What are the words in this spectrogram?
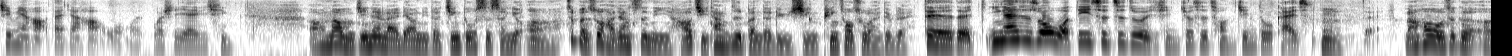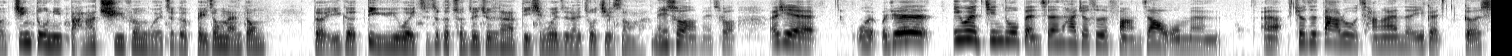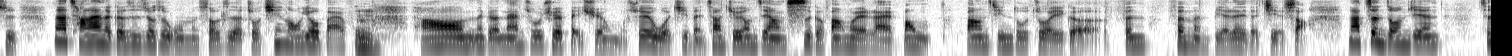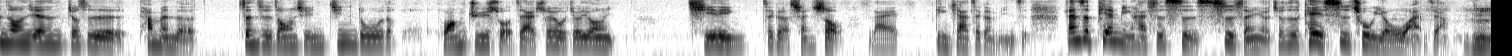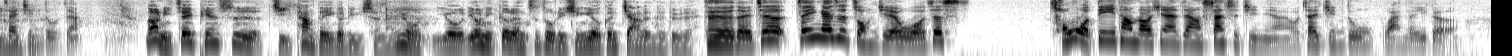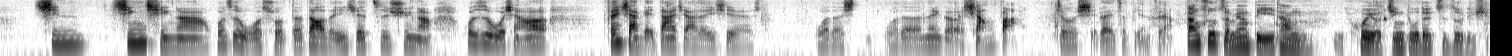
金明好，大家好，我我我是叶玉清。哦，那我们今天来聊你的《京都四神游》。嗯，这本书好像是你好几趟日本的旅行拼凑出来，对不对？对对对，应该是说我第一次自助旅行就是从京都开始。嗯，对。然后这个呃，京都你把它区分为这个北中南东的一个地域位置，这个纯粹就是它的地形位置来做介绍嘛？没错，没错。而且我我觉得，因为京都本身它就是仿照我们。呃，就是大陆长安的一个格式。那长安的格式就是我们熟知的左青龙右白虎，然后那个南朱雀北玄武。所以我基本上就用这样四个方位来帮帮京都做一个分分门别类的介绍。那正中间正中间就是他们的政治中心京都的皇居所在，所以我就用麒麟这个神兽来。定下这个名字，但是片名还是四四神游，就是可以四处游玩这样。嗯，在京都这样。那你这一篇是几趟的一个旅程啊？因为有有有你个人自助旅行，也有跟家人的，对不对？对对对，这这应该是总结我这从我第一趟到现在这样三十几年我在京都玩的一个心心情啊，或是我所得到的一些资讯啊，或是我想要分享给大家的一些。我的我的那个想法就写在这边，这样。当初怎么样？第一趟会有京都的自助旅行？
